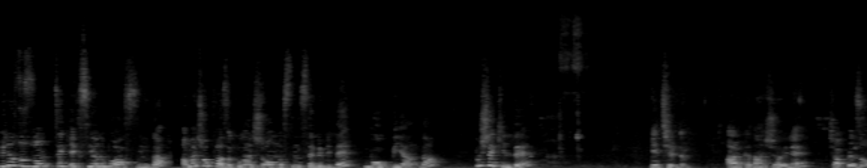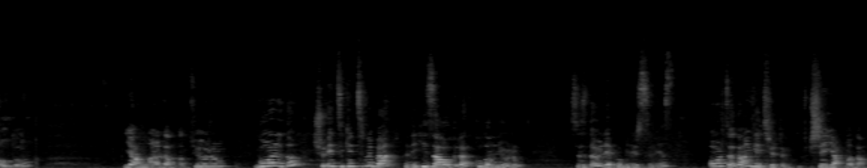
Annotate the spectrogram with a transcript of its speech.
Biraz uzun, tek eksi yanı bu aslında. Ama çok fazla kullanışlı olmasının sebebi de bu bir yandan. Bu şekilde geçirdim. Arkadan şöyle çapraz oldu. Yanlardan atıyorum. Bu arada şu etiketini ben hani hiza olarak kullanıyorum. Siz de öyle yapabilirsiniz. Ortadan geçirdim. Hiçbir şey yapmadan.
